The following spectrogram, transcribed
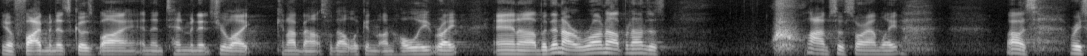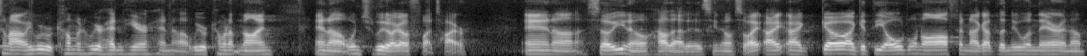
you know, five minutes goes by, and then 10 minutes, you're like, can I bounce without looking unholy, right? And, uh, but then I run up, and I'm just, I'm so sorry I'm late. I was, Rachel and I, we were coming, we were heading here, and uh, we were coming up nine and uh, wouldn't you believe it, I got a flat tire. And uh, so you know how that is, you know. So I, I, I, go, I get the old one off, and I got the new one there. And um,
